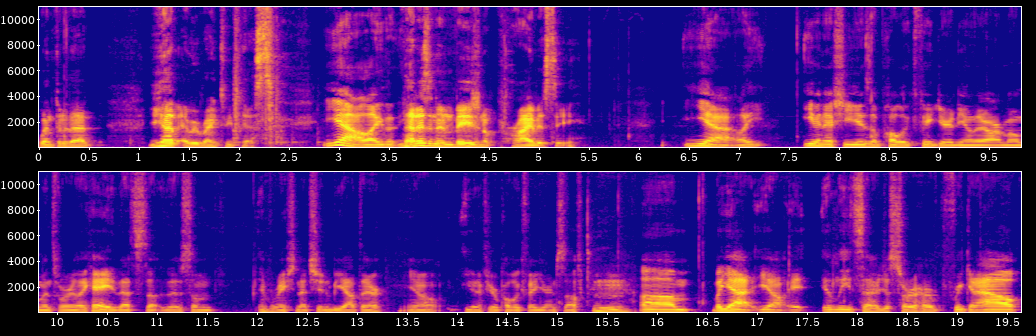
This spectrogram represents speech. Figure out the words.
went through that, you have every right to be pissed. Yeah, like the- That is an invasion of privacy. Yeah, like even if she is a public figure, you know, there are moments where like, hey, that's the, there's some information that shouldn't be out there, you know, even if you're a public figure and stuff. Mm. Um, but yeah, you know, it, it leads to her just sort of her freaking out.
